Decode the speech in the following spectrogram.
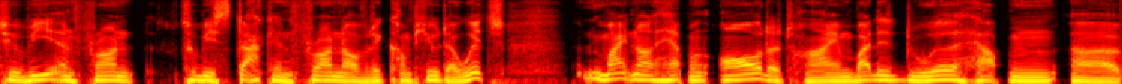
to be in front, to be stuck in front of the computer, which might not happen all the time, but it will happen uh,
